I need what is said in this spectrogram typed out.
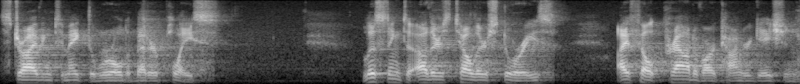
striving to make the world a better place. Listening to others tell their stories, I felt proud of our congregation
